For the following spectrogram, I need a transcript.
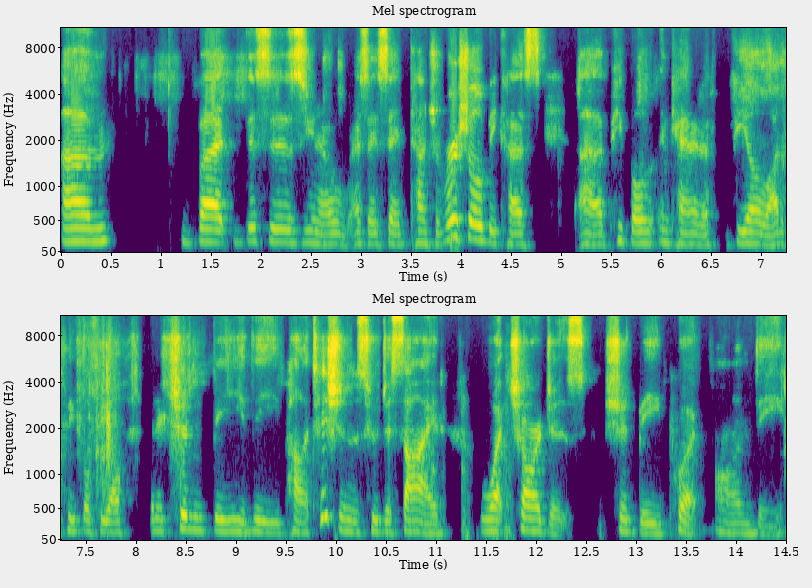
Um, but this is, you know, as I said, controversial because uh, people in Canada feel, a lot of people feel that it shouldn't be the politicians who decide what charges should be put on the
